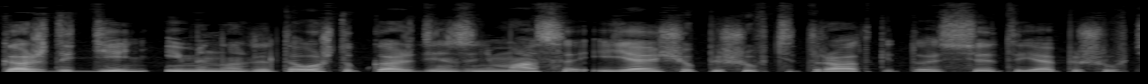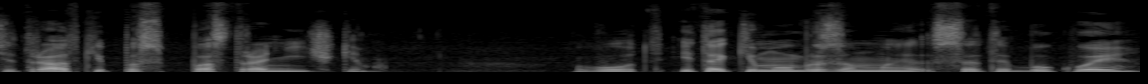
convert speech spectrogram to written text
каждый день. Именно для того, чтобы каждый день заниматься. И я еще пишу в тетрадке. То есть все это я пишу в тетрадке по, по страничке. Вот. И таким образом мы с этой буквой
